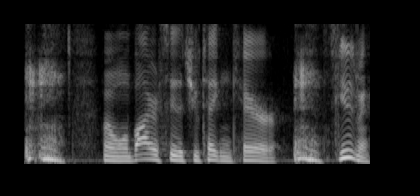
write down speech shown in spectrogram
when buyers see that you've taken care, excuse me,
